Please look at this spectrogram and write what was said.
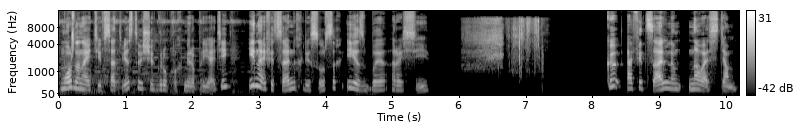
можно найти в соответствующих группах мероприятий и на официальных ресурсах ИСБ России. К официальным новостям.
